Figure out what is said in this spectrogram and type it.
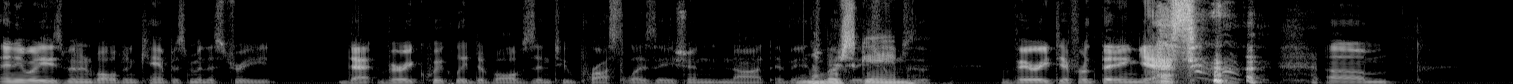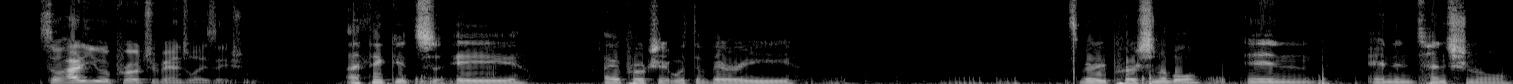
anybody who's been involved in campus ministry, that very quickly devolves into proselytization, not evangelization. Numbers game. very different thing. Yes. um, so, how do you approach evangelization? I think it's a. I approach it with a very. It's very personable in and intentional.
